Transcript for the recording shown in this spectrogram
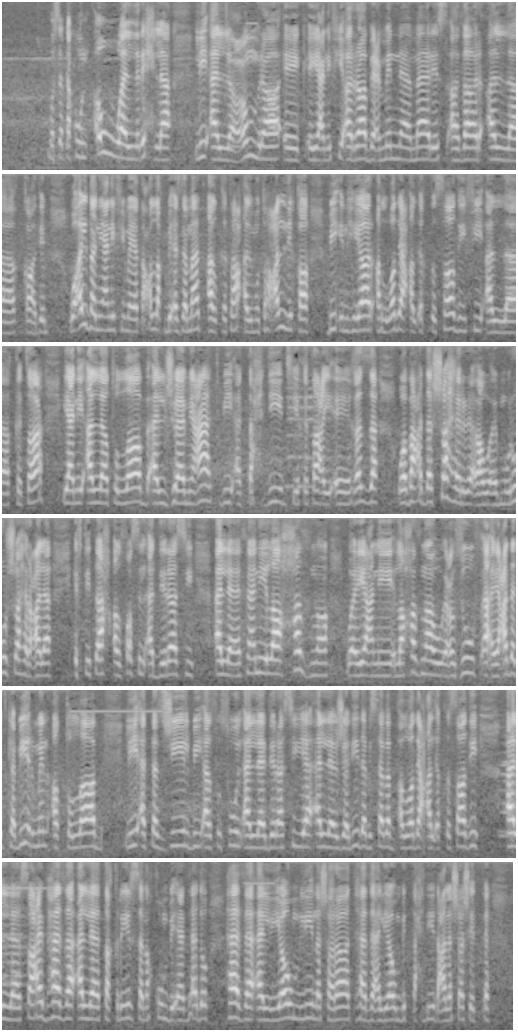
وستكون أول رحلة للعمرة يعني في الرابع من مارس آذار القادم. وأيضا يعني فيما يتعلق بأزمات القطاع المتعلقة بانهيار الوضع الاقتصادي في القطاع يعني الطلاب الجامعات بالتحديد في قطاع غزة. وبعد شهر أو مرور شهر على افتتاح الفصل الدراسي الثاني لاحظنا ويعني لاحظنا عزوف عدد كبير من الطلاب للتسجيل بالفصول الدراسية الجديدة بسبب الوضع الاقتصادي الصعب. هذا التقرير سنقوم بإعداده هذا اليوم لنشرات هذا اليوم بالتحديد على شاشة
